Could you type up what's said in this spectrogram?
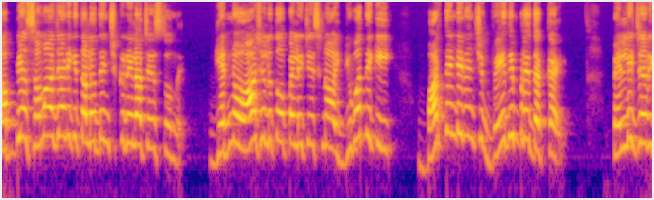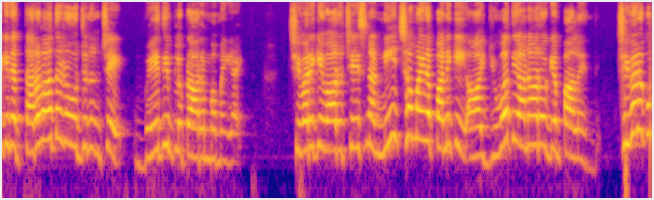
సభ్య సమాజానికి తలదించుకునేలా చేస్తుంది. ఎన్నో ఆశలతో పెళ్ళి చేసిన ఆ యువతికి భర్తింటి నుంచి వేధింపులే దక్కాయి. పెళ్ళి జరిగిన తర్వాత రోజు నుంచే వేధింపులు ప్రారంభమయ్యాయి. చివరికి వారు చేసిన నీచమైన పనికి ఆ యువతి అనారోగ్యం పాలైంది. చివరకు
